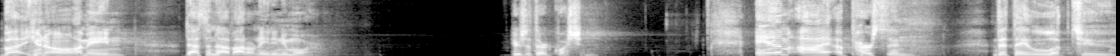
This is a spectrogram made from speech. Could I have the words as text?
But you know, I mean, that's enough. I don't need any more. Here's a third question. Am I a person that they look to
